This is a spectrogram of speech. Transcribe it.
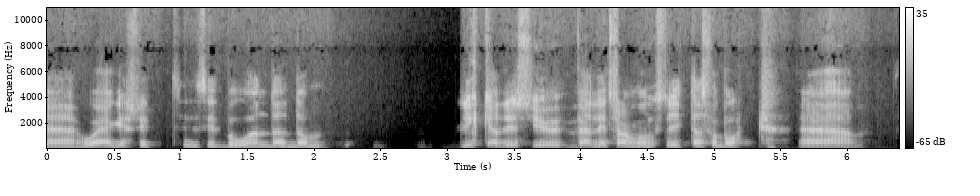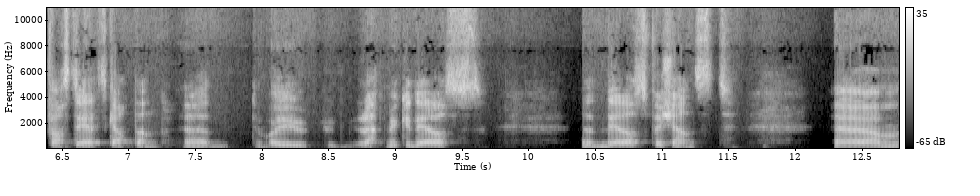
eh, och äger sitt, sitt boende. De lyckades ju väldigt framgångsrikt att få bort eh, fastighetsskatten. Eh, det var ju rätt mycket deras, deras förtjänst. Eh,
